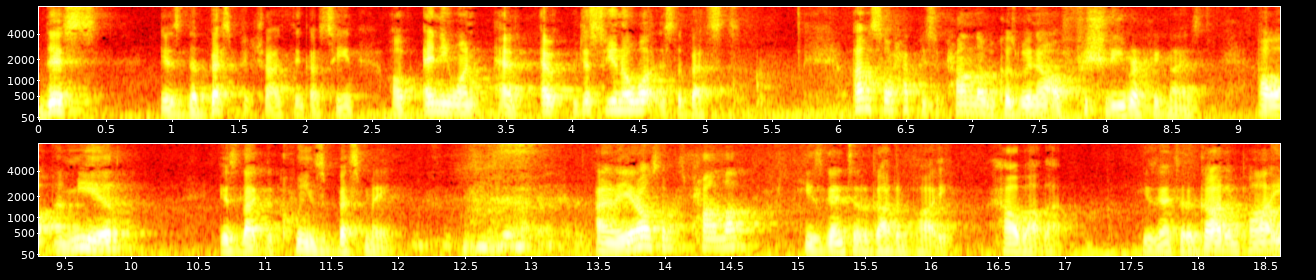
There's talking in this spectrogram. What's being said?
This is the best picture I think I've seen of anyone ever. ever. Just, you know what? It's the best. I'm so happy, subhanAllah, because we're now officially recognized. Our Amir is like the Queen's best mate. and you know, subhanAllah, he's going to the garden party. How about that? He's going to the garden party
